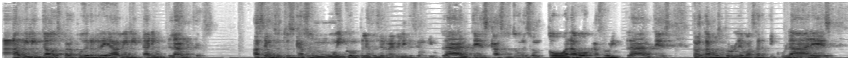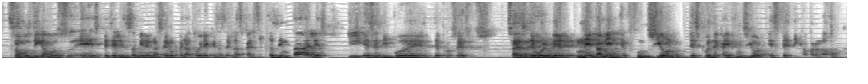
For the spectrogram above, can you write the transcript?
habilitados para poder rehabilitar implantes Hacemos entonces casos muy complejos de rehabilitación de implantes, casos donde son toda la boca sobre implantes, tratamos problemas articulares, somos, digamos, especialistas también en hacer operatoria, que es hacer las calcitas dentales y ese tipo de, de procesos. O sea, es devolver netamente función, después de que hay función, estética para la boca.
